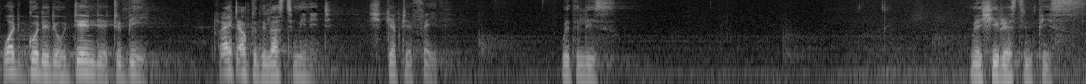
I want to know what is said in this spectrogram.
what God had ordained her to be right up to the last minute. She kept her faith with Liz. May she rest in peace.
